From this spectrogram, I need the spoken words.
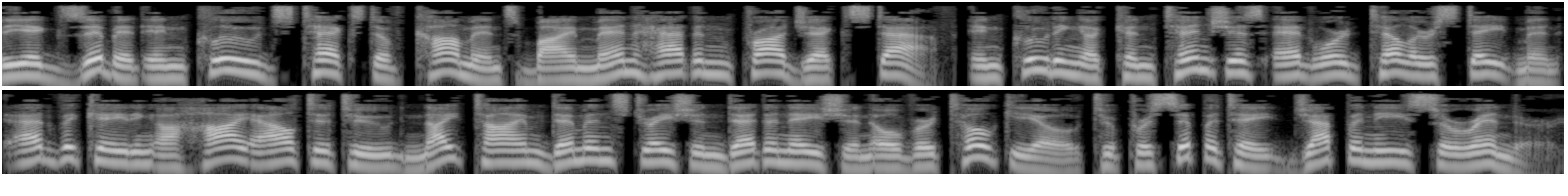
The exhibit includes text of comments by Manhattan Project staff including a contentious Edward Teller statement advocating a high-altitude nighttime demonstration detonation over Tokyo to precipitate Japanese surrender,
